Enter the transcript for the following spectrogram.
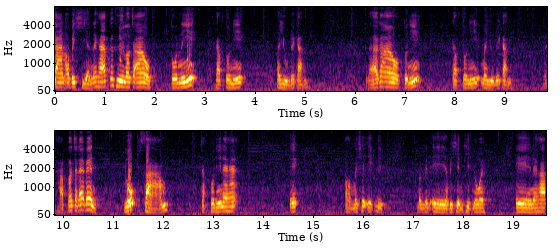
การเอาไปเขียนนะครับ ก็คือเราจะเอาตัวนี้กับตัวนี้ ไปอยู่ด้วยกัน แล้วก็เอาตัวนี้กับตัวนี้มาอยู่ด้วยกันนะครับ ก็จะได้เป็นลบ3จากตัวนี้นะฮะ x อ๋อไม่ใช่ x ดิ มันเป็น a อย่าไปเขียนผิดนะเว้ย a นะครับ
